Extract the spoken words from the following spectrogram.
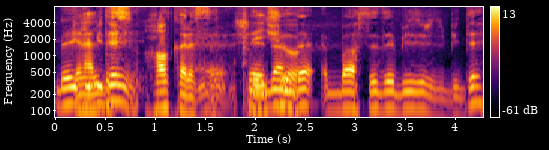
Belki Genelde bir de halk arası e, şeyden değişiyor. de bahsedebiliriz bir de.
